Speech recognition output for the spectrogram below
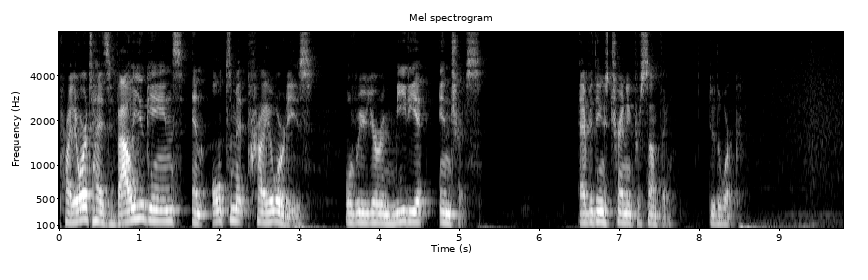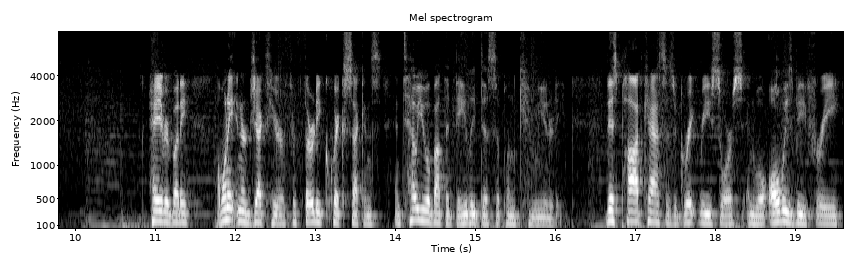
Prioritize value gains and ultimate priorities over your immediate interests. Everything's training for something. Do the work. Hey, everybody. I want to interject here for 30 quick seconds and tell you about the Daily Discipline community. This podcast is a great resource and will always be free,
